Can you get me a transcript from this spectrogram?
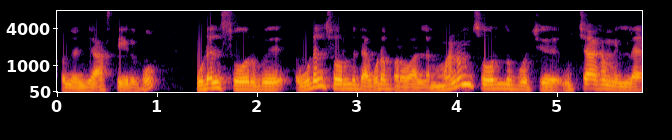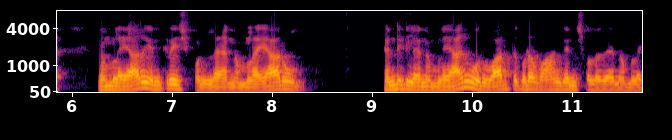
கொஞ்சம் ஜாஸ்தி இருக்கும். உடல் சோர்வு உடல் சோர்ந்துட்டா கூட பரவாயில்ல. மனம் சோர்ந்து போச்சு உற்சாகம் இல்லை நம்மளை யாரும் என்கரேஜ் பண்ணல நம்மளை யாரும் கண்டுக்கல நம்மளை யாரும் ஒரு வார்த்தை கூட வாங்கன்னு சொல்லலை நம்மளை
